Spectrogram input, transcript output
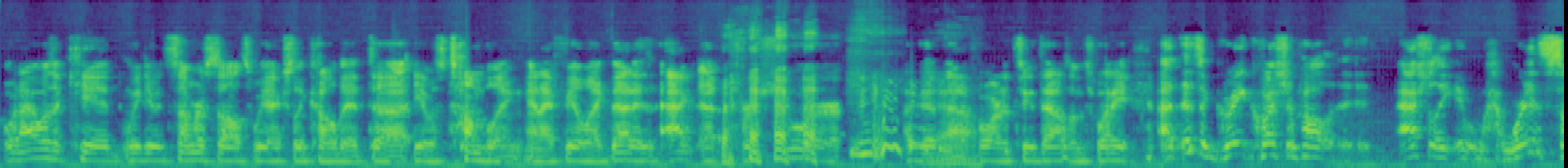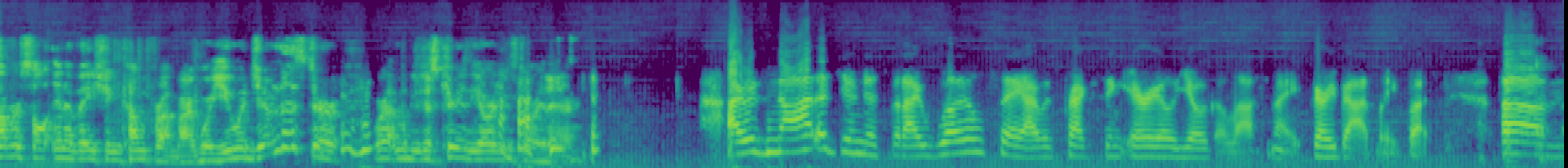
when I was a kid, we did somersaults. We actually called it uh, it was tumbling, and I feel like that is act, uh, for sure a good yeah. metaphor to 2020. Uh, that's a great question, Paul. Ashley, where did somersault innovation come from? Were you a gymnast, or I'm just curious the origin story there. I was not a gymnast, but I will say I was practicing aerial yoga last night very badly. But um,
